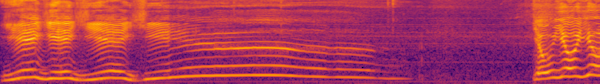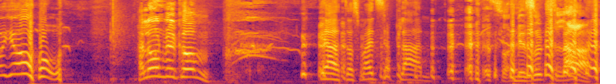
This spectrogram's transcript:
Yeah, yeah, yeah, yeah. Yo, yo, yo, yo. Hallo und willkommen. Ja, das war jetzt der Plan. Das war mir so klar.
